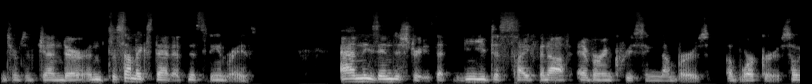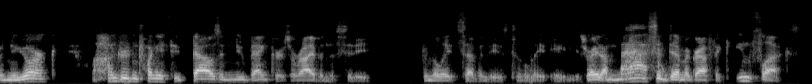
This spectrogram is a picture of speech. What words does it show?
in terms of gender and to some extent ethnicity and race and these industries that need to siphon off ever increasing numbers of workers. So in New York, 123,000 new bankers arrive in the city from the late 70s to the late 80s, right? A massive demographic influx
